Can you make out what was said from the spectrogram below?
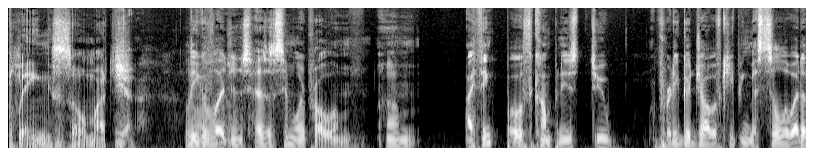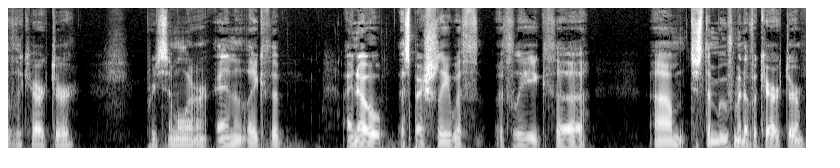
playing so much. yeah. League of Legends has a similar problem. Um, I think both companies do a pretty good job of keeping the silhouette of the character pretty similar, and like the, I know especially with with League the, um, just the movement of a character,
